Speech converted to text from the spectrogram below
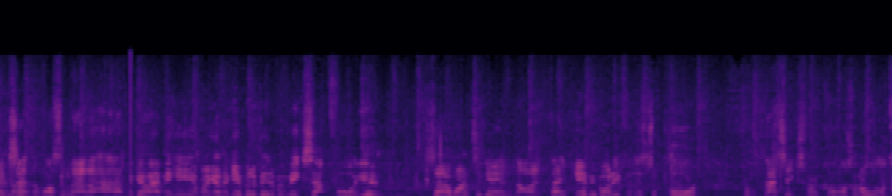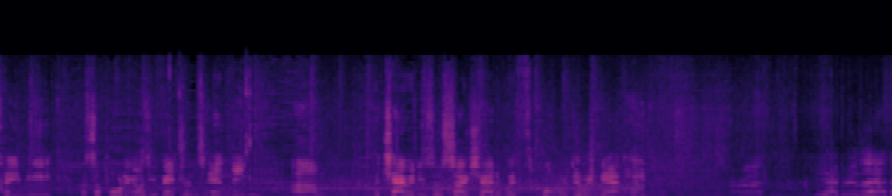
Except it wasn't that hard. Go over here, we're going to give it a bit of a mix up for you. So once again, I thank everybody for the support from Classics for a Cause and all the team here for supporting Aussie veterans and the, um, the charities associated with what we're doing down here. Alright. You happy with that?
